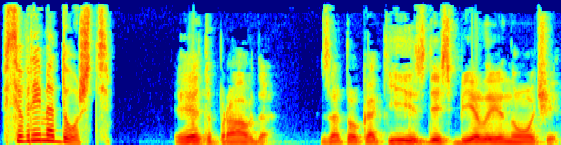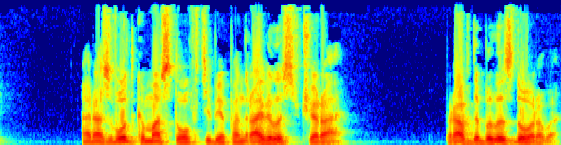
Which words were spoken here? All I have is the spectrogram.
Все время дождь. Это правда. Зато какие здесь белые ночи. А разводка мостов тебе понравилась вчера? Правда было здорово?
